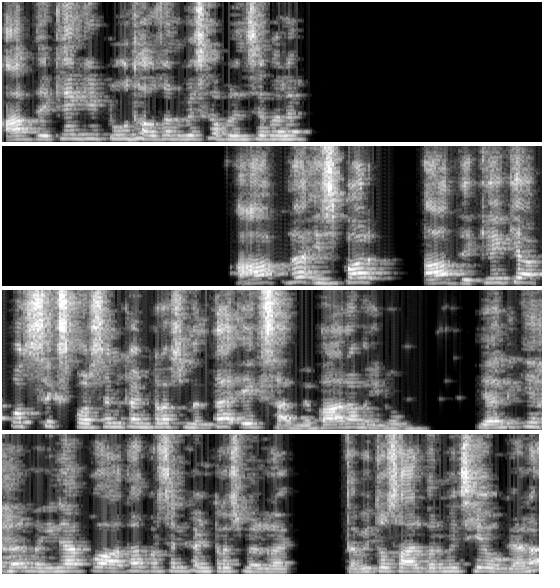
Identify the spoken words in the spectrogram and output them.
आप देखें कि टू थाउज़ेंड रुपीज़ का प्रिंसिपल है। आप ना इस बार, आप देखें कि आपको सिक्स परसेंट का इंटरेस्ट मिलता है एक साल में, बारह महीनों में। यानी कि हर महीने आपको आधा परसेंट का इंटरेस्ट मिल रहा है। तभी तो साल भर में छह हो गया ना।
